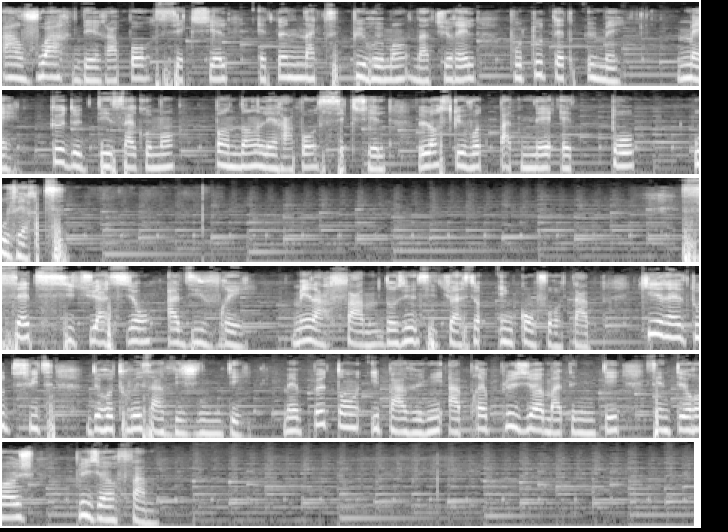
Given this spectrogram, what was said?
Avoir des rapports sexuels est un acte purement naturel pour tout être humain. Mais que de désagréments pendant les rapports sexuels lorsque votre partenaire est trop ouverte. Cette situation a dit vrai, met la femme dans une situation inconfortable qui rêve tout de suite de retrouver sa virginité. Mais peut-on y parvenir après plusieurs maternités s'interrogent plusieurs femmes.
